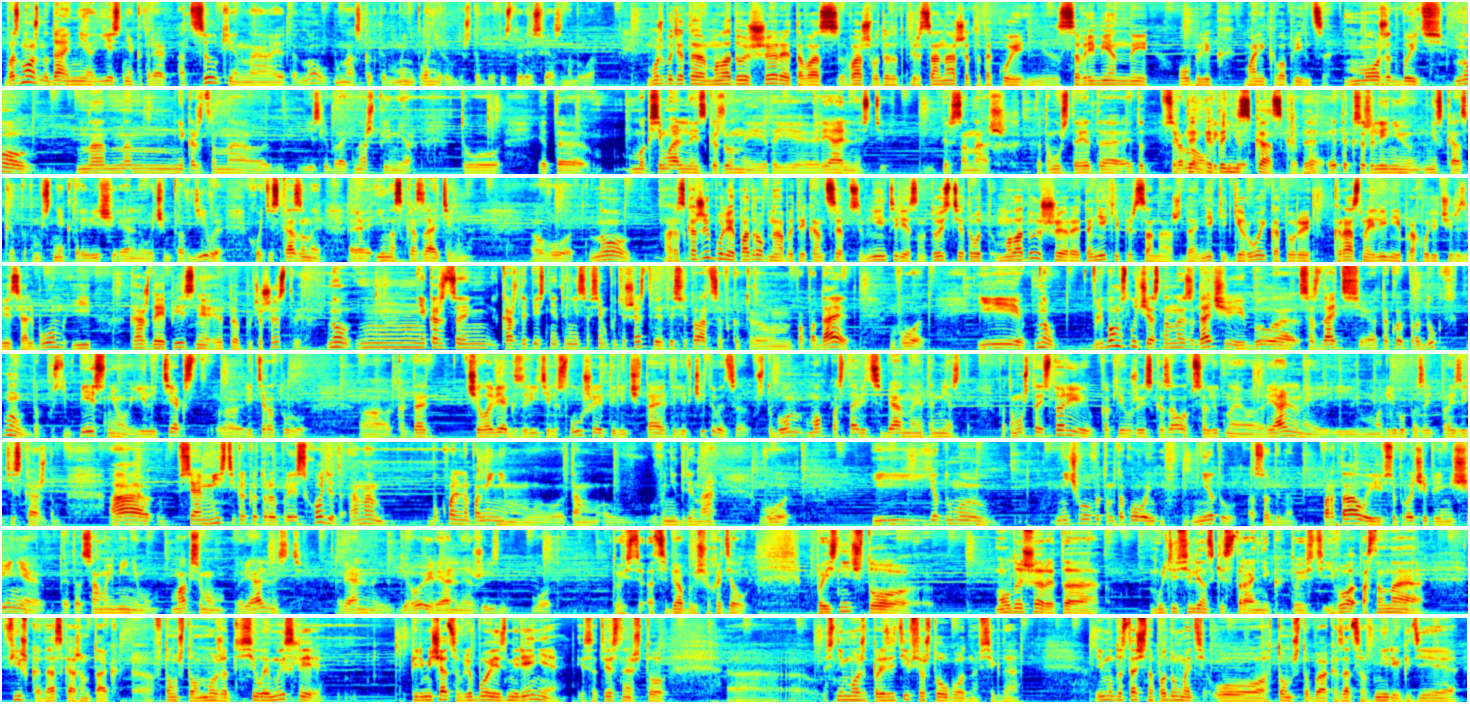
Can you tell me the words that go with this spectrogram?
Возможно, да, не, есть некоторые отсылки на это, но у нас как-то мы не планировали, чтобы эта история связана была. Может быть, это молодой Шер, это вас, ваш вот этот персонаж, это такой современный облик маленького принца? Может быть, но на, на, мне кажется, на, если брать наш пример, то это максимально искаженный этой реальностью персонаж, потому что это, это все равно... Это, это не сказка, да? да? Это, к сожалению, не сказка, потому что некоторые вещи реально очень правдивы, хоть и сказаны э, иносказательно. Вот. Но а расскажи более подробно об этой концепции. Мне интересно. То есть это вот молодой Шер, это некий персонаж, да, некий герой, который красной линией проходит через весь альбом, и каждая песня это путешествие? Ну, мне кажется, каждая песня это не совсем путешествие, это ситуация, в которую он попадает, вот. И, ну, в любом случае, основной задачей было создать э, такой продукт, ну, допустим, песню или текст, э, литературу, э, когда человек, зритель слушает или читает или вчитывается, чтобы он мог поставить себя на это место. Потому что истории, как я уже и сказал, абсолютно реальные и могли бы произойти с каждым. А вся мистика, которая происходит, она буквально по минимуму там внедрена. Вот. И я думаю, ничего в этом такого нету особенно. Порталы и все прочие перемещения – это самый минимум. Максимум – реальность реальные герои, реальная жизнь, вот. То есть от себя бы еще хотел пояснить, что Молодой Шер это мультивселенский странник, то есть его основная фишка, да, скажем так, э, в том, что он может силой мысли перемещаться в любое измерение, и, соответственно, что э, с ним может произойти все, что угодно всегда. Ему достаточно подумать о том, чтобы оказаться в мире, где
